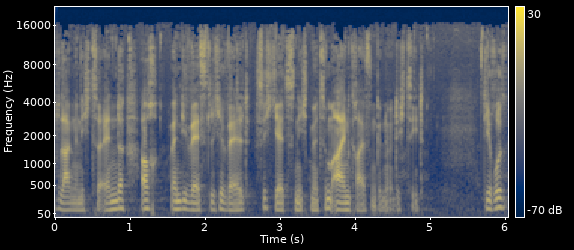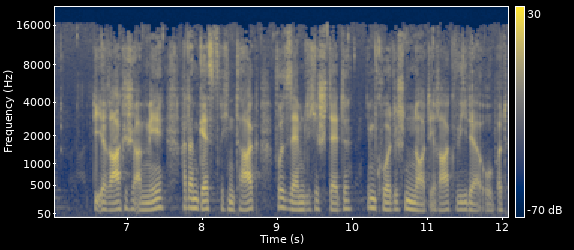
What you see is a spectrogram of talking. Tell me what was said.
Noch lange nicht zu Ende, auch wenn die westliche Welt sich jetzt nicht mehr zum Eingreifen genötigt sieht. Die, Ru die irakische Armee hat am gestrigen Tag wohl sämtliche Städte im kurdischen Nordirak wiedererobert.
